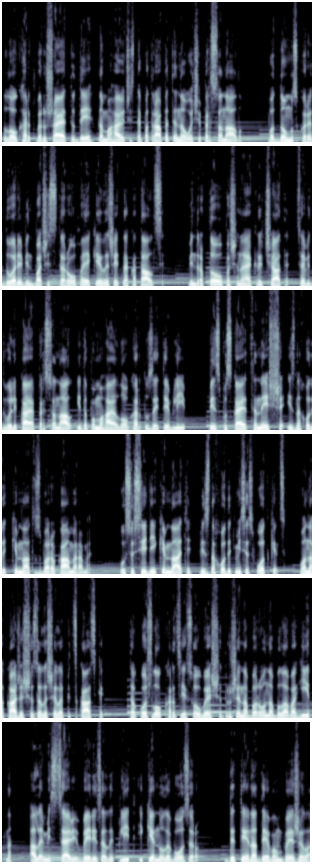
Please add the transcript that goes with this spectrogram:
Локгард вирушає туди, намагаючись не потрапити на очі персоналу. В одному з коридорів він бачить старого, який лежить на каталці. Він раптово починає кричати. Це відволікає персонал і допомагає Локхарту зайти в ліфт. Він спускається нижче і знаходить кімнату з барокамерами. У сусідній кімнаті він знаходить місіс Воткінс. Вона каже, що залишила підсказки. Також Локхарт з'ясовує, що дружина барона була вагітна, але місцеві вирізали плід і кинули в озеро. Дитина дивом вижила.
